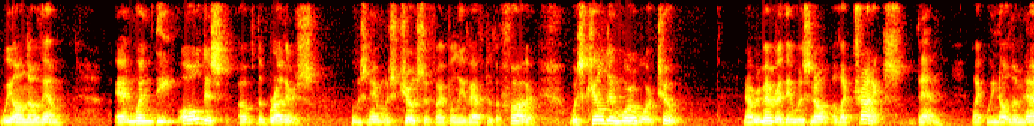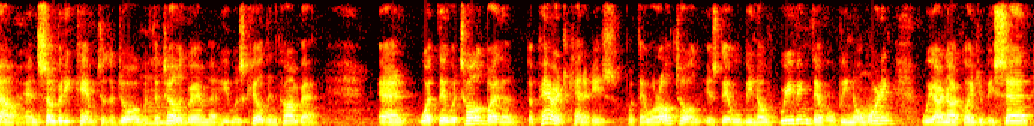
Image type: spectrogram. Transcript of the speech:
We all know them. And when the oldest of the brothers, whose name was Joseph, I believe, after the father, was killed in World War II. Now remember, there was no electronics then, like we know them now, and somebody came to the door with the mm. telegram that he was killed in combat. And what they were told by the, the parent Kennedys, what they were all told is there will be no grieving, there will be no mourning, we are not going to be sad,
